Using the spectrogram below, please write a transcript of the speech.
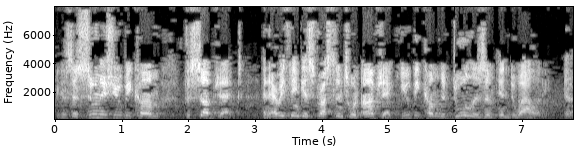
Because as soon as you become the subject and everything gets thrust into an object, you become the dualism in duality. Yeah?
